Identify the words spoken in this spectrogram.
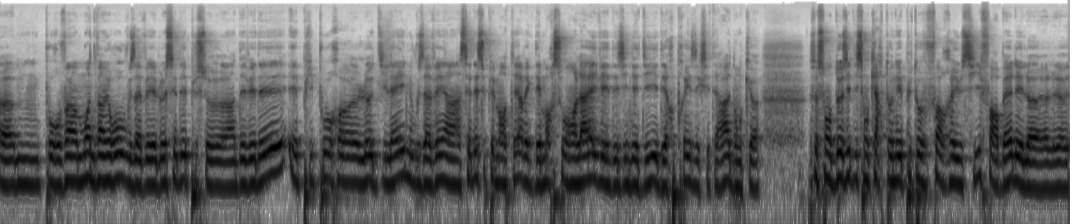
euh, pour 20, moins de 20 euros, vous avez le CD plus un DVD. Et puis pour euh, le Delane, vous avez un CD supplémentaire avec des morceaux en live et des inédits et des reprises, etc. Donc ce sont deux éditions cartonnées plutôt fort réussies, fort belles, et le- le-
